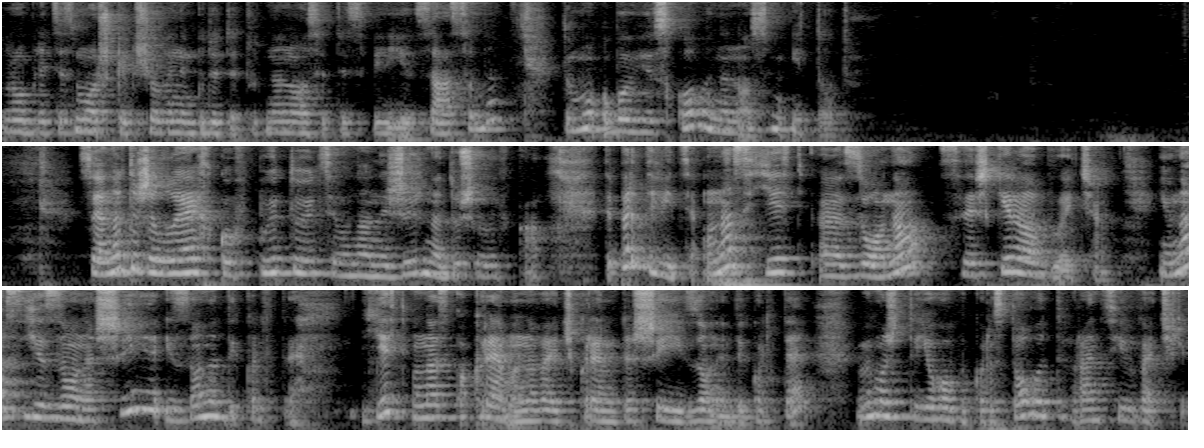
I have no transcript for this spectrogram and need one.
робляться зморшки, якщо ви не будете тут наносити свої засоби, тому обов'язково наносимо і тут. Все, вона дуже легко впитується, вона не жирна, дуже легка. Тепер дивіться, у нас є е, зона, це шкіра обличчя. І у нас є зона шиї і зона декольте. Є у нас окремо новеч крем для шиї зони декольте, ви можете його використовувати вранці і ввечері.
